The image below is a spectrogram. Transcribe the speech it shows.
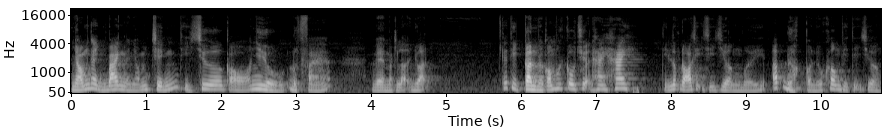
nhóm ngành banh là nhóm chính thì chưa có nhiều đột phá về mặt lợi nhuận. Thế thì cần phải có một câu chuyện hay hay thì lúc đó thị thị trường mới ấp được. Còn nếu không thì thị trường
